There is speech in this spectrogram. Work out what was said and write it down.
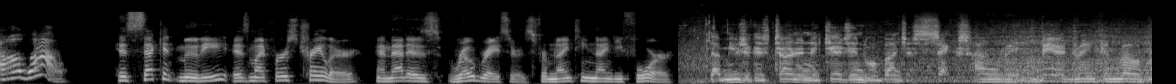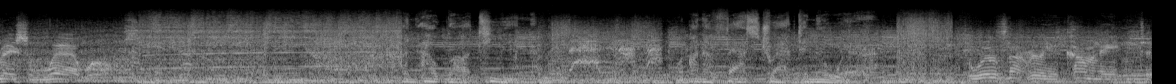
Oh wow. His second movie is my first trailer, and that is Road Racers from 1994. That music is turning the kids into a bunch of sex hungry, beer drinking, road racing werewolves. An outlaw teen on a fast track to nowhere. The world's not really accommodating to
